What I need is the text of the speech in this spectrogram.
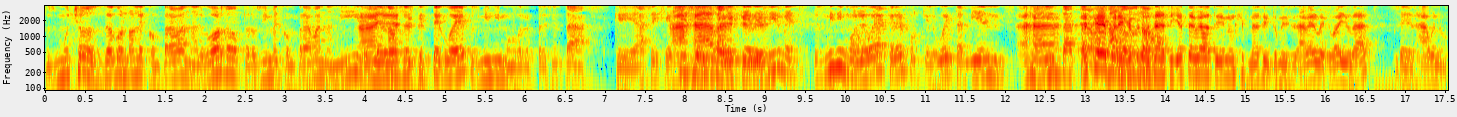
pues muchos luego no le compraban al gordo, pero sí me compraban a mí. Ah, decían, ya, no, pues sí, es sí. que este güey, pues mínimo representa que hace ejercicio Ajá, y sabe güey, qué decirme. Pues mínimo le voy a creer porque el güey también Ajá. es que, por ejemplo, ¿no? o sea, si yo te veo a ti en un gimnasio y tú me dices, a ver, güey, te voy a ayudar. Pues, Sí. Ah, bueno,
